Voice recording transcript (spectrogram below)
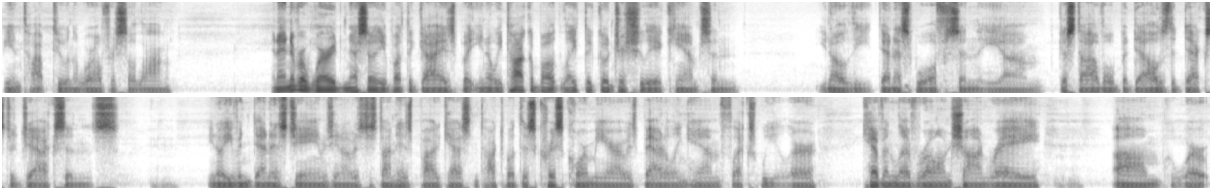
being top two in the world for so long. And I never worried necessarily about the guys, but you know, we talk about like the Gunter Schlierkamps and you know the Dennis Wolfs and the um, Gustavo Badell's, the Dexter Jacksons, you know, even Dennis James. You know, I was just on his podcast and talked about this. Chris Cormier, I was battling him. Flex Wheeler, Kevin Levrone, Shawn Ray, um, who were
